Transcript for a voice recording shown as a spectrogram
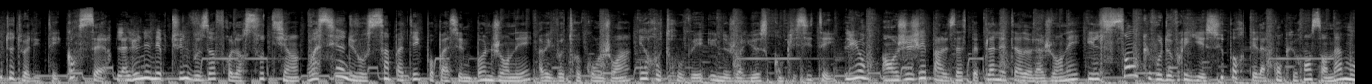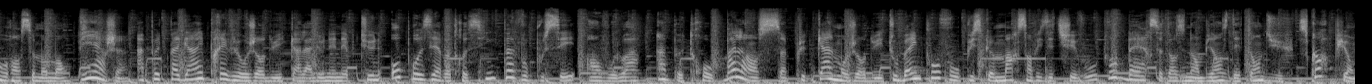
ou de dualité. Cancer, la lune et Neptune vous offrent leur soutien. Voici un duo sympathique pour passer une bonne journée avec votre conjoint et retrouver une joyeuse complicité. Lion, en jugé par les aspects planétaires de la journée, il sent que vous devriez supporter la concurrence en amour en ce moment. Vierge, un peu de pagaille prévu aujourd'hui car la Lune et Neptune opposés à votre signe peuvent vous pousser à en vouloir un peu trop. Balance, plus calme aujourd'hui, tout baigne pour vous puisque Mars en visite chez vous vous berce dans une ambiance détendue. Scorpion,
